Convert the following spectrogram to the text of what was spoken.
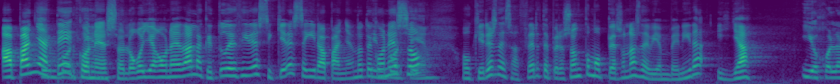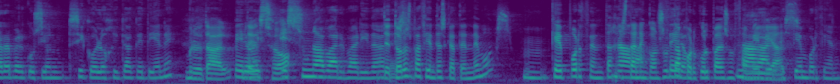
Apáñate 100%. con eso. Luego llega una edad en la que tú decides si quieres seguir apañándote con eso 100%. o quieres deshacerte, pero son como personas de bienvenida y ya. Y ojo la repercusión psicológica que tiene. Brutal. Pero de es, hecho, es una barbaridad. de todos los pacientes que atendemos, Mm. ¿qué porcentaje Nada, están en consulta cero. por culpa de sus Nada, familias? 100%.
